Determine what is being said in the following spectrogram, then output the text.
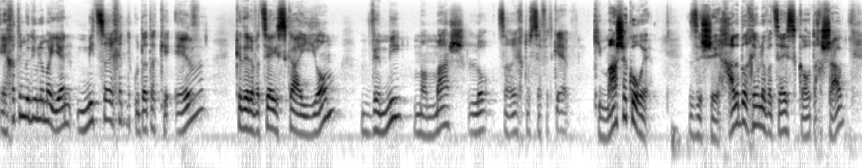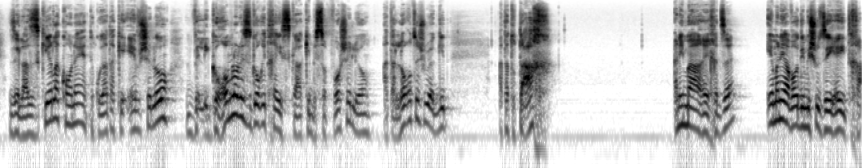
איך אתם יודעים למיין מי צריך את נקודת הכאב כדי לבצע עסקה היום, ומי ממש לא צריך תוספת כאב? כי מה שקורה זה שאחד הדרכים לבצע עסקאות עכשיו, זה להזכיר לקונה את נקודת הכאב שלו ולגרום לו לסגור איתך עסקה, כי בסופו של יום אתה לא רוצה שהוא יגיד, אתה תותח, אני מעריך את זה, אם אני אעבוד עם מישהו זה יהיה איתך,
